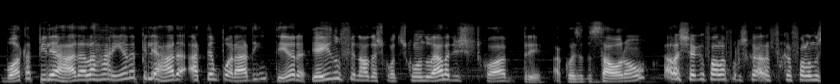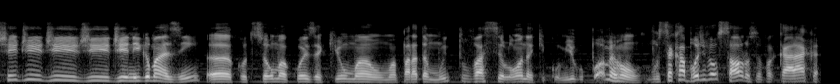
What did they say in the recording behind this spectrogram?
bota a pilha errada, ela é rainha da pilha errada a temporada inteira. E aí, no final das contas, quando ela descobre a coisa do Sauron, ela chega e fala pros caras, fica falando cheio de, de, de, de enigmazinho. Ah, aconteceu uma coisa aqui, uma, uma parada muito vacilona aqui comigo. Pô, meu irmão, você acabou de ver o Sauro. Você fala, caraca,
